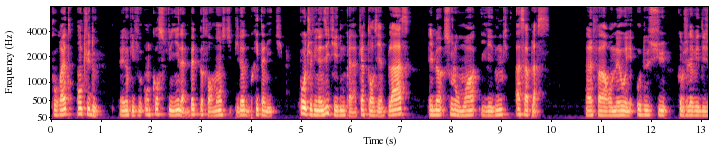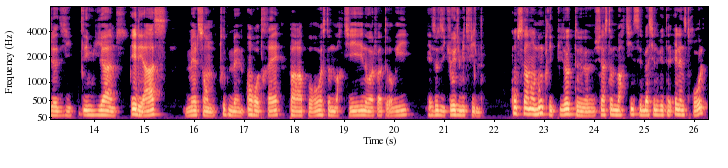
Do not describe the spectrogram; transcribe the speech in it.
pour être en Q2. Et donc il faut encore souligner la belle performance du pilote britannique. Pour Giovinazzi qui est donc à la 14e place, eh bien selon moi il est donc à sa place. L'Alfa Romeo est au-dessus, comme je l'avais déjà dit, des Williams et des Haas, mais elle semble tout de même en retrait par rapport au Aston Martin, au AlphaTauri et les autres écuries du midfield. Concernant donc les pilotes euh, chez Aston Martin, Sébastien Vettel et Lance Stroll,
